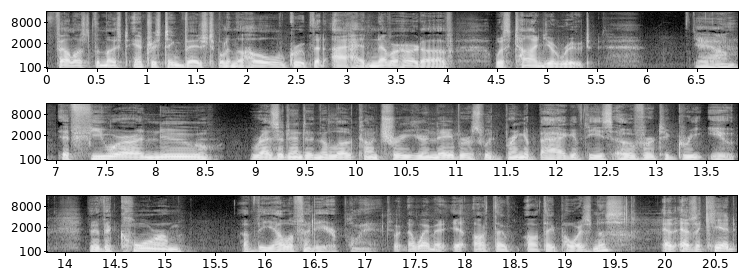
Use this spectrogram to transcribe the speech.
Fellas, the most interesting vegetable in the whole group that I had never heard of was Tanya root. Yeah. If you were a new resident in the low country, your neighbors would bring a bag of these over to greet you. They're the corm of the elephant ear plant. But now wait a minute, aren't they aren't they poisonous? As, as a kid,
